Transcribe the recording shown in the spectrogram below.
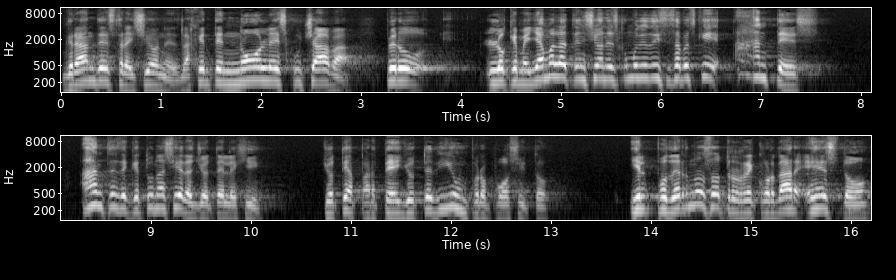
grandes traiciones. La gente no le escuchaba, pero lo que me llama la atención es como Dios dice, sabes que antes, antes de que tú nacieras, yo te elegí, yo te aparté, yo te di un propósito. Y el poder nosotros recordar esto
